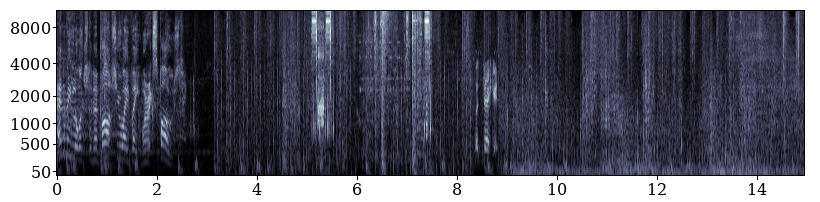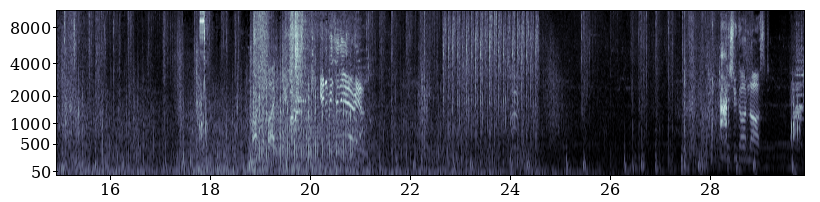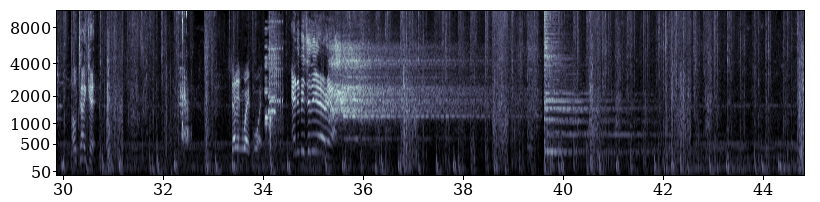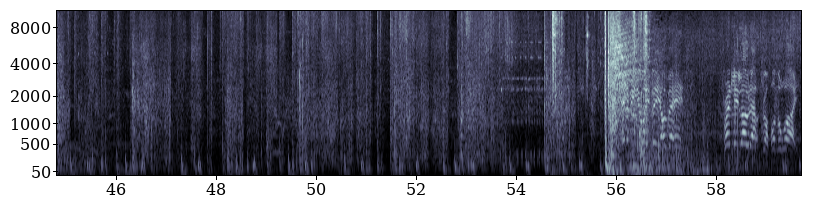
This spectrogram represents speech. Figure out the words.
Enemy launched an advanced UAV. We're exposed. Let's take it. Mark the buy. Enemies in the area! Disregard last. I'll take it. Setting waypoint. Enemies in the area! Enemy UAV overhead. Friendly loadout drop on the way.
